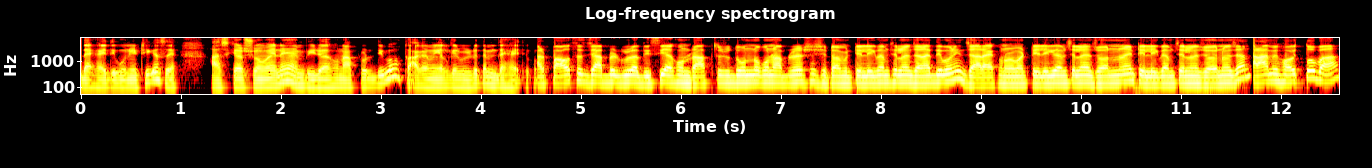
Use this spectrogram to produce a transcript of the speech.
দেখাই দিব নি ঠিক আছে? আজকে আর সময় নেই আমি ভিডিও এখন আপলোড দিব তো আগামী কালকের ভিডিওতে আমি দেখাই দেবো। আর পাউসের যে আপডেটগুলো দিছি এখন রাত্রে যদি অন্য কোনো আপডেট আসে সেটা আমি টেলিগ্রাম চ্যানেলে জানাই দেবো নি যারা এখন আমার টেলিগ্রাম চ্যানেলে জয়েন নেই টেলিগ্রাম চ্যানেলে জয়েন হয়ে যান। আর আমি হয়তোবা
